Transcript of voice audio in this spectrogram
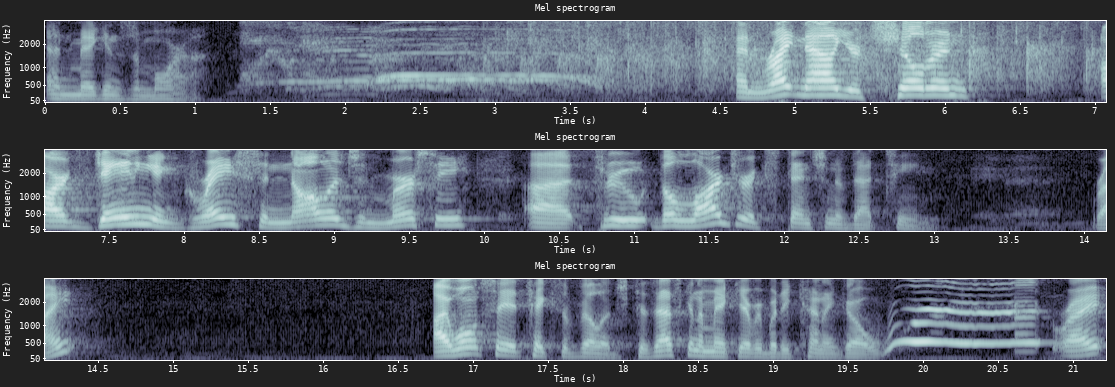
and Megan Zamora. And right now, your children are gaining in grace and knowledge and mercy uh, through the larger extension of that team. Right? I won't say it takes a village because that's going to make everybody kind of go, right?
